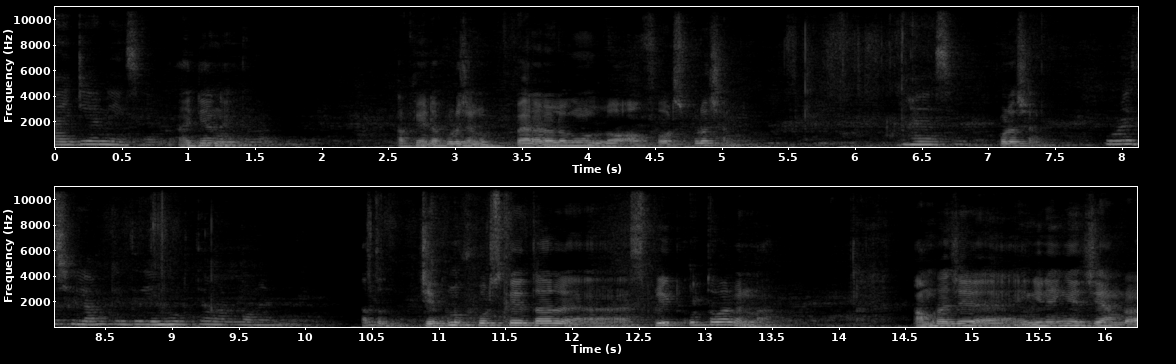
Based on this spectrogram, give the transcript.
আইডিয়া নেই স্যার। আইডিয়া নেই? আপনি এটা পড়েছেন? প্যারালাল ল অফ ফোর্স পড়েছেন? হ্যাঁ স্যার। পড়েছেন? পড়েছিলাম কিন্তু এই মুহূর্তে আমার মনে নেই। তো যে কোনো ফোর্সকে তার স্প্লিট করতে পারবেন না? আমরা যে ইঞ্জিনিয়ারিংয়ে যে আমরা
